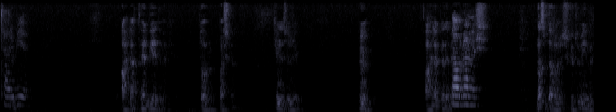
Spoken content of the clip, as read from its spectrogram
Terbiye. ahlak terbiye demek. Doğru. Başka? Kim ne söyleyecek? Hı. Ahlak ne demek? Davranış. Nasıl bir davranış? Kötü mü iyi mi?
